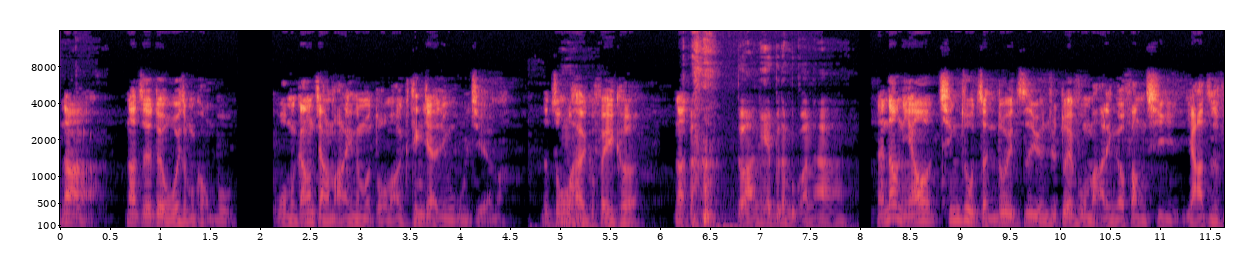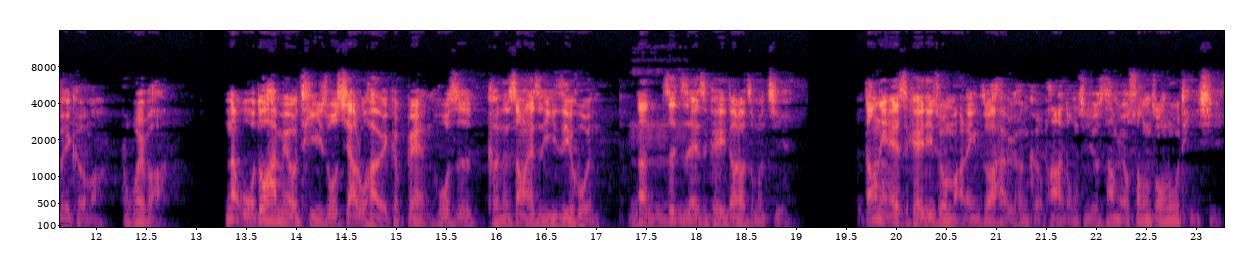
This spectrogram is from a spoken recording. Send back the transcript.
那那这些队伍为什么恐怖？我们刚刚讲马林那么多嘛，听起来已经无解了嘛。那中路还有一个 Faker，、嗯、那 对啊，你也不能不管他。啊难道你要倾注整队资源去对付马林而放弃压制 Faker 吗？不会吧？那我都还没有提说下路还有一个 ban，或是可能上来是 Easy 混，那这支 SKT 到底要怎么解？嗯、当年 SKT 除了马林之外，还有一个很可怕的东西，就是他们有双中路体系。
